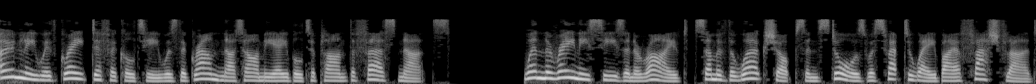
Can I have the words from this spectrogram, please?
Only with great difficulty was the groundnut army able to plant the first nuts. When the rainy season arrived, some of the workshops and stores were swept away by a flash flood.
